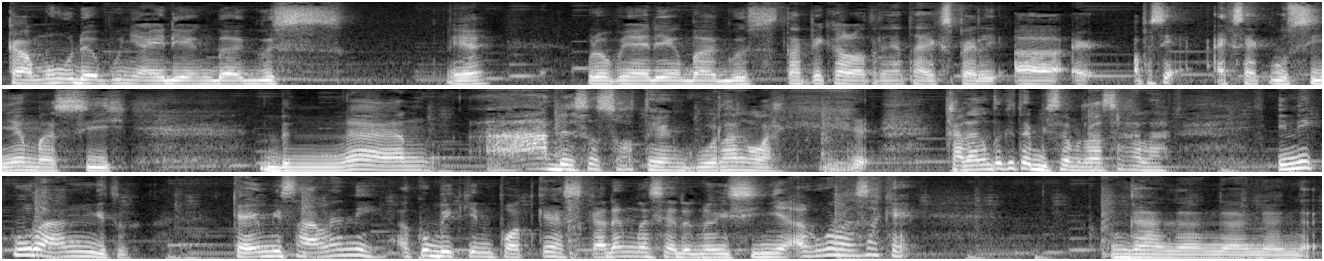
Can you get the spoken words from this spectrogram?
kamu udah punya ide yang bagus ya udah punya ide yang bagus tapi kalau ternyata eksperi uh, apa sih eksekusinya masih dengan ada sesuatu yang kurang lah kadang tuh kita bisa merasakan lah ini kurang gitu kayak misalnya nih aku bikin podcast kadang masih ada noisinya aku ngerasa kayak Enggak, enggak, enggak, enggak, enggak.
